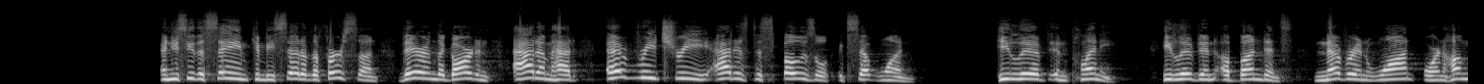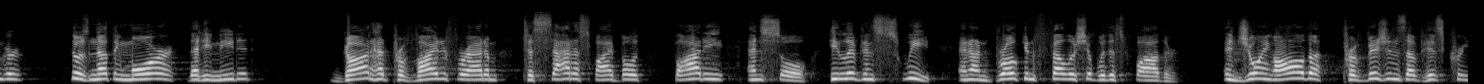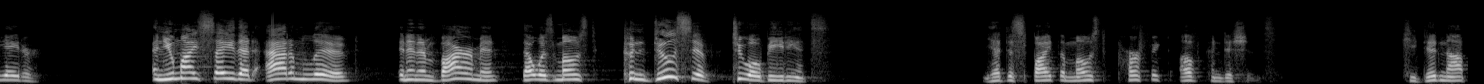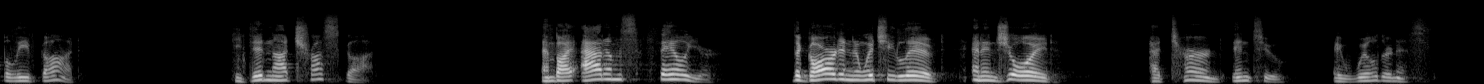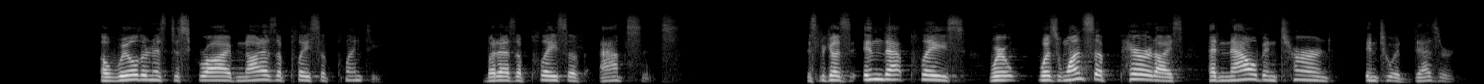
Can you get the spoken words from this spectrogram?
And you see, the same can be said of the first son. There in the garden, Adam had every tree at his disposal except one. He lived in plenty. He lived in abundance, never in want or in hunger. There was nothing more that he needed. God had provided for Adam to satisfy both body and soul. He lived in sweet and unbroken fellowship with his Father, enjoying all the provisions of his Creator. And you might say that Adam lived in an environment that was most conducive to obedience. Yet, despite the most perfect of conditions, he did not believe God. He did not trust God. And by Adam's failure, the garden in which he lived and enjoyed had turned into a wilderness a wilderness described not as a place of plenty, but as a place of absence. It's because in that place where it was once a paradise had now been turned into a desert.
